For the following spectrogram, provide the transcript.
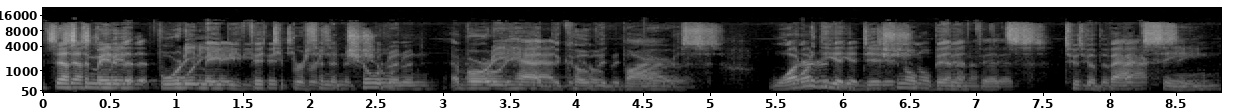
It's estimated that 40, maybe 50% of children have already had the COVID virus. What are the additional benefits to the vaccine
